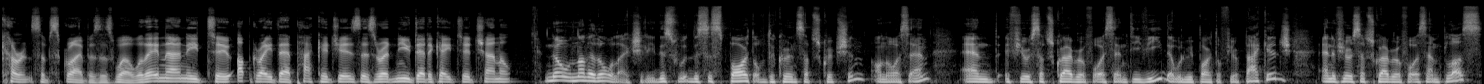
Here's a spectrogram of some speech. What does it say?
current subscribers as well? Will they now need to upgrade their packages? Is there a new dedicated channel? No, not at all. Actually, this this is part of the current subscription on OSN. And if you're a subscriber of OSN TV, that will be part of your package. And if you're a subscriber of OSN Plus,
